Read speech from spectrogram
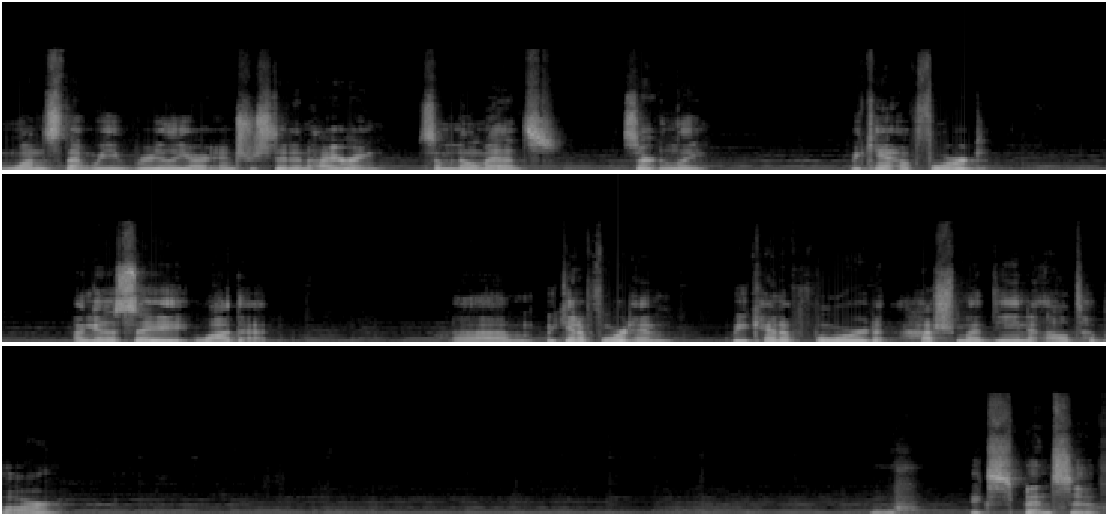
ones that we really are interested in hiring. Some nomads? Certainly. We can't afford... I'm to say Wadat. Um, we can't afford him. We can afford Hashmadin al-Tabar. Ooh, expensive.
